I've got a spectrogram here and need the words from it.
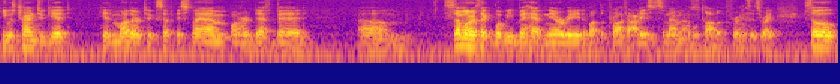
he was trying to get his mother to accept Islam on her deathbed. Um, similar to like what we have narrated about the Prophet ﷺ and Abu Talib, for instance, right? So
